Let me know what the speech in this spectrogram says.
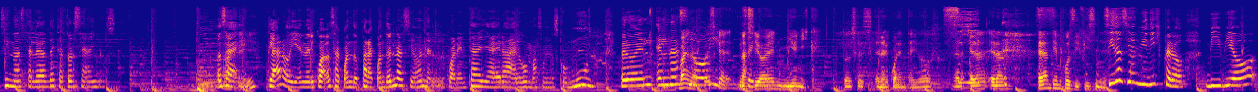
sino hasta la edad de 14 años. O sea, ¿Ah, sí? claro, y en el cual, o sea, cuando para cuando él nació en el 40 ya era algo más o menos común, pero él él nació Bueno, pues es que nació en Múnich, entonces en el 42. Era- Sí. Eran, eran, eran tiempos difíciles. Sí nació en Múnich, pero vivió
